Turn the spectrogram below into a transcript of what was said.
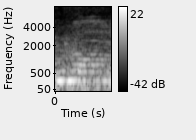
Thank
